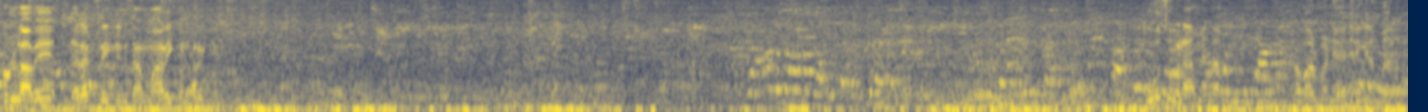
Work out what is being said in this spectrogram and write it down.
ஃபுல்லாகவே எலக்ட்ரிக்கு தான் மாறிக்கொண்டிருக்கு. தூசு விடாமல் எல்லாம் கவர் பண்ணி வச்சிருக்கிறேன் பாருங்க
